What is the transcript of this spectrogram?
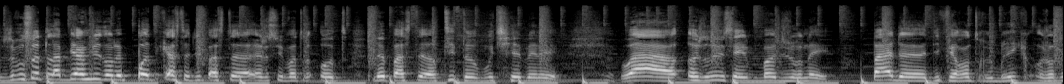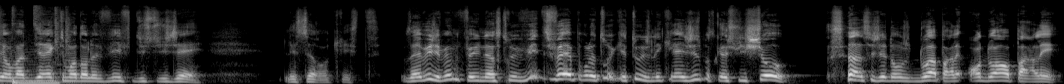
je vous souhaite la bienvenue dans le podcast du pasteur et je suis votre hôte, le pasteur Tito Boutier-Bélé. Waouh, aujourd'hui c'est une bonne journée. Pas de différentes rubriques, aujourd'hui on va directement dans le vif du sujet. Les sœurs en Christ. Vous avez vu, j'ai même fait une instru vite fait pour le truc et tout, je l'ai créé juste parce que je suis chaud. C'est un sujet dont je dois parler, on doit en parler.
